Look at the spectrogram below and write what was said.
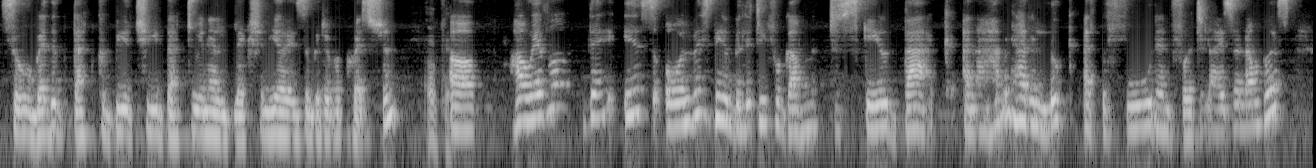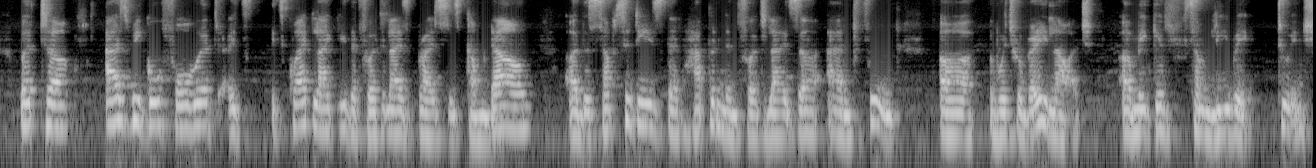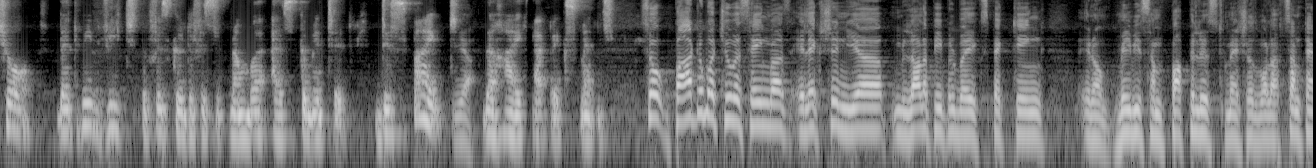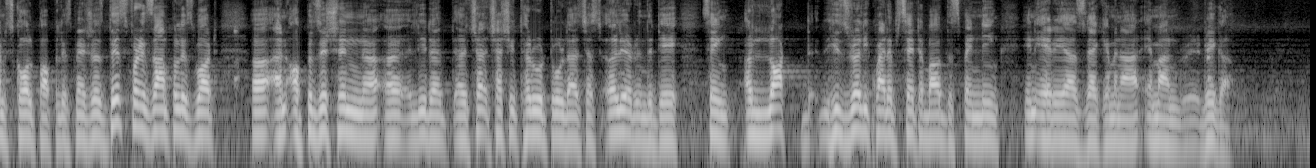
So whether that could be achieved, that too in an election year, is a bit of a question. Okay. Uh, However, there is always the ability for government to scale back. And I haven't had a look at the food and fertilizer numbers, but uh, as we go forward, it's, it's quite likely that fertilizer prices come down. Uh, the subsidies that happened in fertilizer and food, uh, which were very large, uh, may give some leeway to ensure that we reach the fiscal deficit number as committed, despite Yeah. the high capex spend. So part of what you were saying was election year, a lot of people were expecting, you know, maybe some populist measures, what are sometimes called populist measures. This, for example, is what uh, an opposition uh, uh, leader, uh, Sh- Shashi Tharoor, told us just earlier in the day, saying a lot, he's really quite upset about the spending in areas like Eman, MNREGA.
